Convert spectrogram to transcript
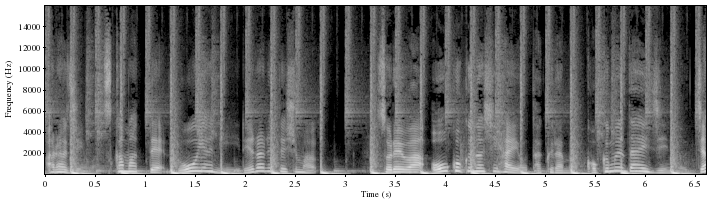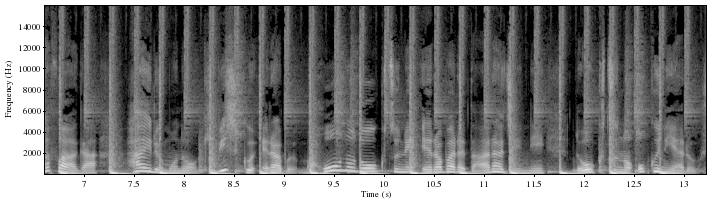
アラジンは捕まって牢屋に入れられてしまう。それは王国の支配を企む国務大臣のジャファーが入るものを厳しく選ぶ魔法の洞窟に選ばれたアラジンに洞窟の奥にある不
